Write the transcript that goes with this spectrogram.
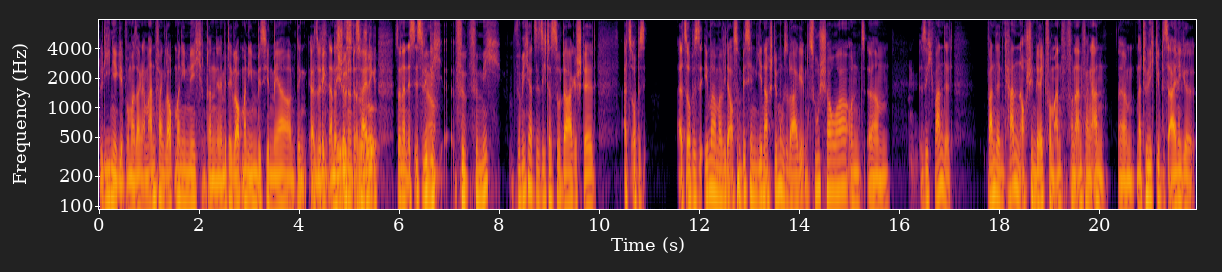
Linie gibt, wo man sagt, am Anfang glaubt man ihm nicht und dann in der Mitte glaubt man ihm ein bisschen mehr und denkt, also denkt an das nee, Schöne das, und das also Heilige, so, sondern es ist wirklich ja. für, für mich für mich hat sie sich das so dargestellt, als ob es, als ob es immer mal wieder auch so ein bisschen je nach Stimmungslage im Zuschauer und ähm, sich wandelt. Wandeln kann, auch schon direkt vom An von Anfang an. Ähm, natürlich gibt es einige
